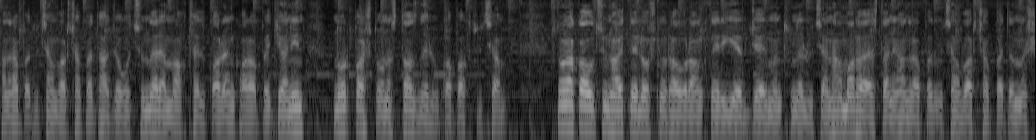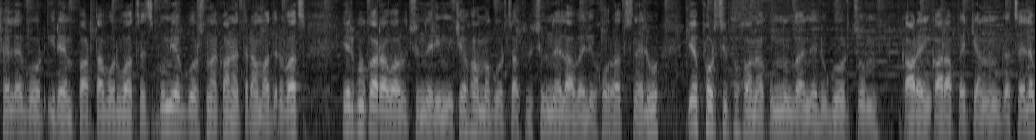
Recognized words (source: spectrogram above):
Հանրապետության վարչապետը հաջողություններ է մաղթել Կարեն Կարապետյանին նոր պաշտոնը ստանձնելու կապակցությամբ։ Շնորհակալություն հայտնելով շնորհավորանքների եւ ջերմ ընդունելության համար Հայաստանի Հանրապետության վարչապետը նշել է, որ իրեն պարտավորված է զգում եւ գործնական է տրամադրված երկու կառավարությունների միջև համագործակցությունն էլ ավելի խորացնելու եւ փորձի փոխանակումն ընդլայնելու գործում։ Կարեն Կարապետյանն ընդգծել է,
